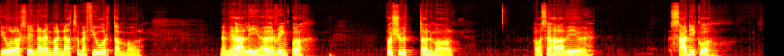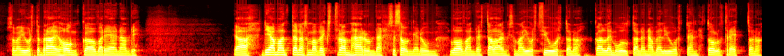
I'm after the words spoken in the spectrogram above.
Fjolårsvinnaren vann alltså med 14 mål. Men vi har Lee Irving på, på 17 mål. Och så har vi ju Sadiko som har gjort det bra i Honka och varit en av de ja, diamanterna som har växt fram här under säsongen. Ung, lovande talang som har gjort 14 och Kalle Multanen har väl gjort en 12-13 och,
